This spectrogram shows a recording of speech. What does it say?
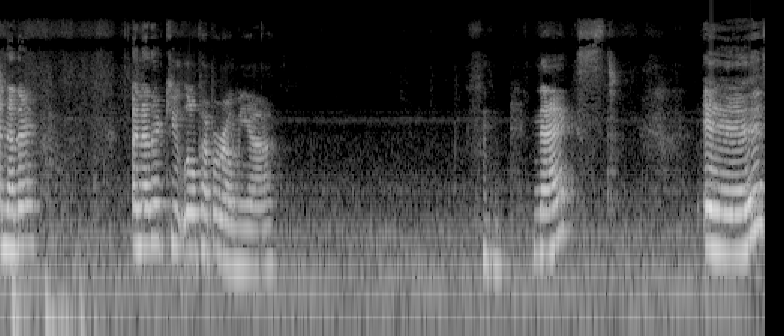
Another, another cute little peperomia. Next is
